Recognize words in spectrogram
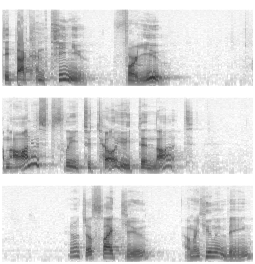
Did that continue for you? I'm honestly to tell you, it did not. You know, just like you, I'm a human being.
